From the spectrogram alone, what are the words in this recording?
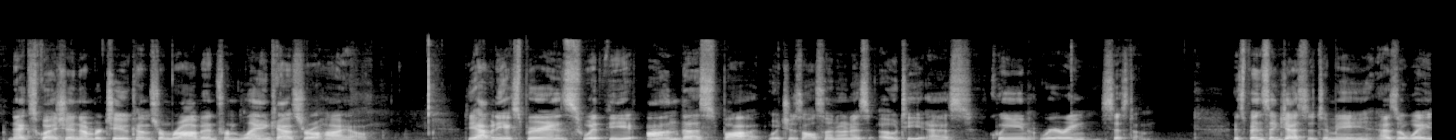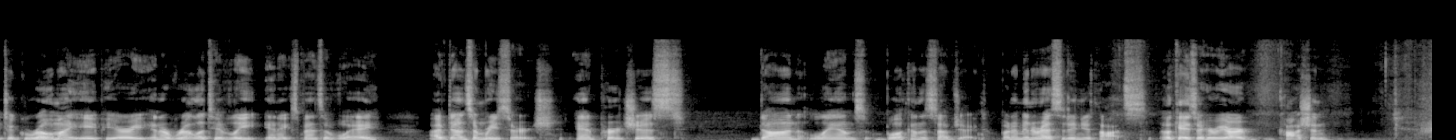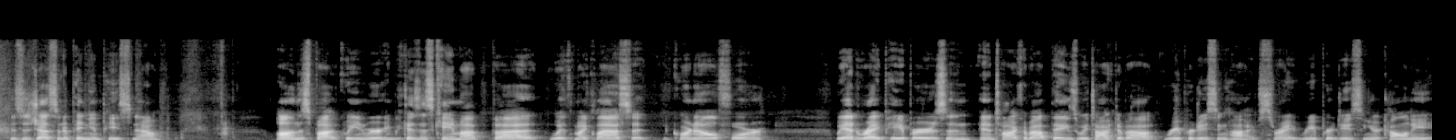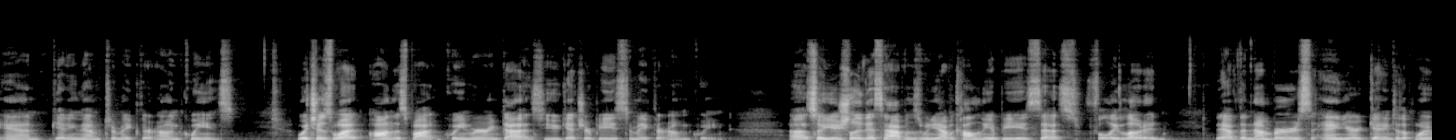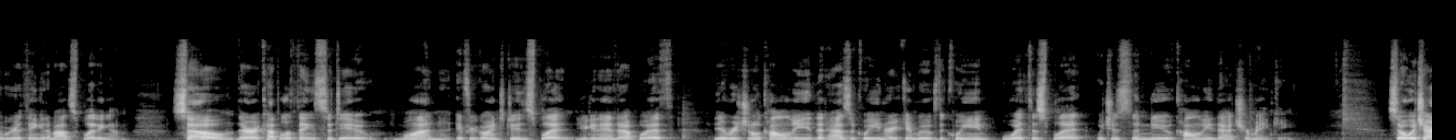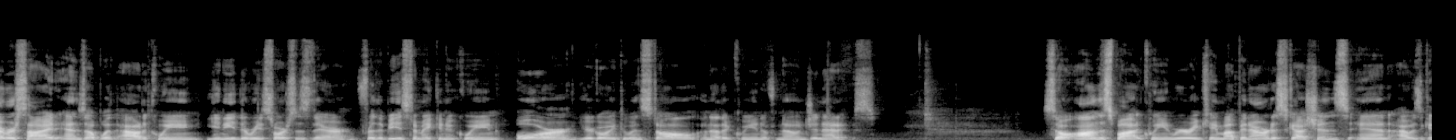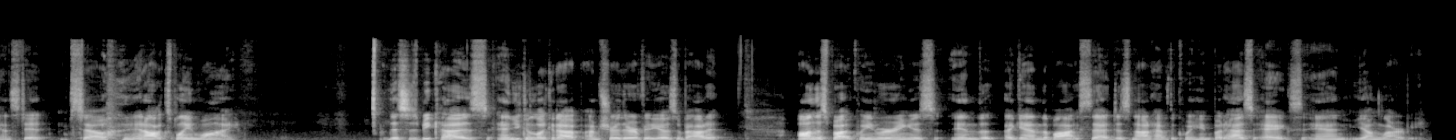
Next question, number two, comes from Robin from Lancaster, Ohio. Do you have any experience with the on the spot, which is also known as OTS, queen rearing system? It's been suggested to me as a way to grow my apiary in a relatively inexpensive way. I've done some research and purchased Don Lamb's book on the subject, but I'm interested in your thoughts. Okay, so here we are. Caution. This is just an opinion piece now. On the spot queen rearing, because this came up uh, with my class at Cornell for we had to write papers and, and talk about things. We talked about reproducing hives, right? Reproducing your colony and getting them to make their own queens, which is what on the spot queen rearing does. You get your bees to make their own queen. Uh, so usually this happens when you have a colony of bees that's fully loaded, they have the numbers, and you're getting to the point where you're thinking about splitting them. So there are a couple of things to do. One, if you're going to do the split, you're going to end up with the original colony that has a queen, or you can move the queen with the split, which is the new colony that you're making. So whichever side ends up without a queen, you need the resources there for the bees to make a new queen, or you're going to install another queen of known genetics. So on the spot queen rearing came up in our discussions and I was against it. So, and I'll explain why. This is because, and you can look it up, I'm sure there are videos about it. On the spot queen rearing is in the, again, the box that does not have the queen, but has eggs and young larvae.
